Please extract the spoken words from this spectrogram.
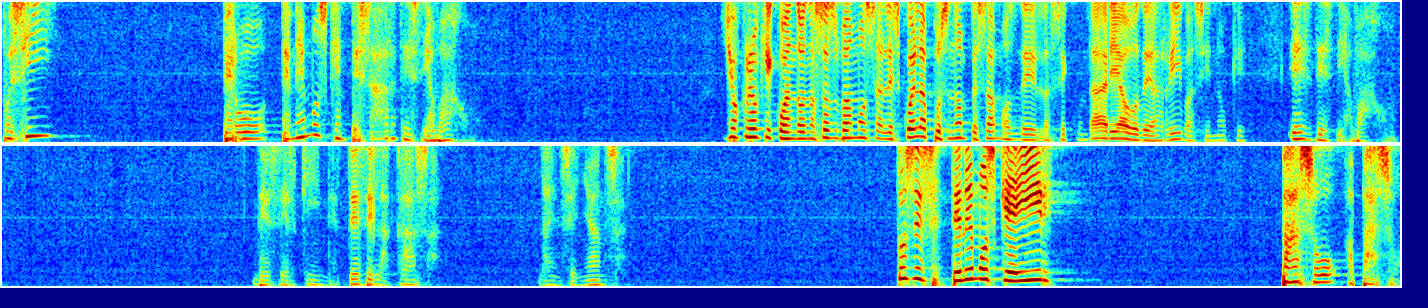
Pues sí, pero tenemos que empezar desde abajo. Yo creo que cuando nosotros vamos a la escuela, pues no empezamos de la secundaria o de arriba, sino que es desde abajo desde el kinder, desde la casa, la enseñanza. Entonces tenemos que ir paso a paso,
